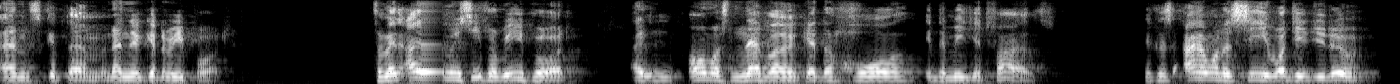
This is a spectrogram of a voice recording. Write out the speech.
and skip them, and then you get a report. So when I receive a report, I almost never get the whole intermediate files because I want to see what did you do,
